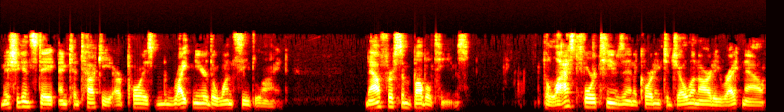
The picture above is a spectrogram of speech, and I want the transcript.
Michigan State, and Kentucky are poised right near the one seed line. Now for some bubble teams. The last four teams in, according to Joe Lunardi right now,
